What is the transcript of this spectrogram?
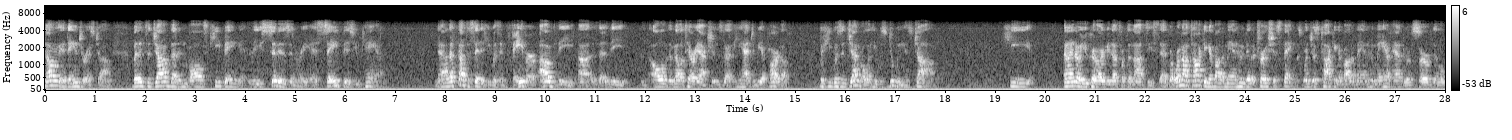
not only a dangerous job, but it's a job that involves keeping the citizenry as safe as you can. Now, that's not to say that he was in favor of the, uh, the, the all of the military actions that he had to be a part of, but he was a general and he was doing his job. He, and I know you could argue that's what the Nazis said, but we're not talking about a man who did atrocious things. We're just talking about a man who may have had to have served in a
